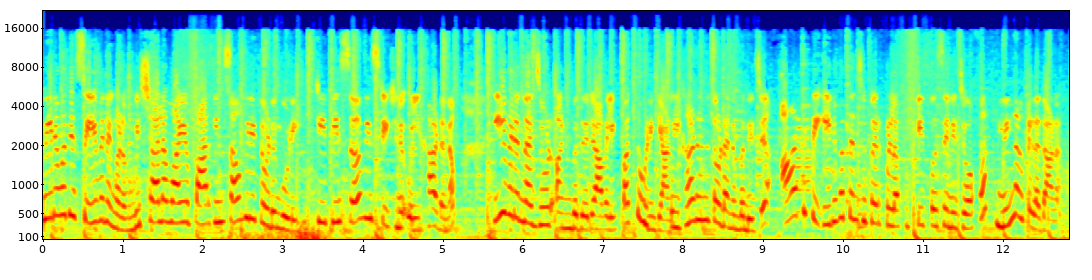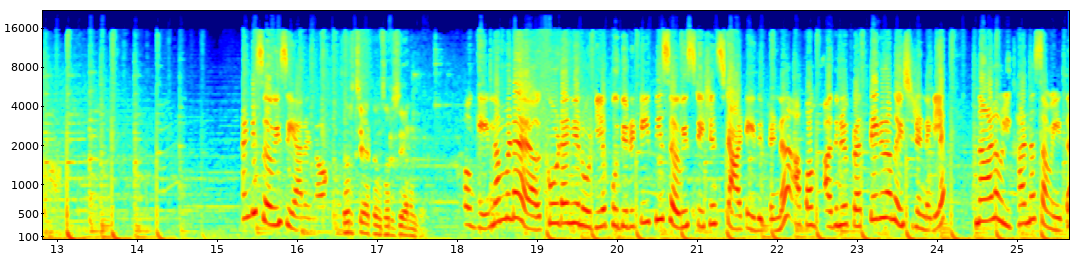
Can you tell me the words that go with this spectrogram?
നിരവധി സേവനങ്ങളും വിശാലമായ പാർക്കിംഗ് സൗകര്യത്തോടും കൂടി ടി പി സർവീസ് സ്റ്റേഷന് ഉദ്ഘാടനം ഈ വരുന്ന ജൂൺ ഒൻപത് രാവിലെ പത്ത് മണിക്കാണ്. ഉദ്ഘാടനത്തോടനുബന്ധിച്ച് ആദ്യത്തെ ഇരുപത്തഞ്ച് പേർക്കുള്ള ഫിഫ്റ്റി പെർസെന്റേജ് ഓഫർ നിങ്ങൾക്കുള്ളതാണ്. സർവീസ് ചെയ്യാറുണ്ടോ? തീർച്ചയായിട്ടും സർവീസ് ചെയ്യാറുണ്ട്. ഓക്കെ നമ്മുടെ കൂടഞ്ഞ റൂട്ടിൽ പുതിയൊരു T P service station start ചെയ്തിട്ടുണ്ട്. അപ്പം അതിനൊരു പ്രത്യേകത എന്ന് വെച്ചിട്ടുണ്ടെങ്കിൽ നാളെ ഉദ്ഘാടന സമയത്ത്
